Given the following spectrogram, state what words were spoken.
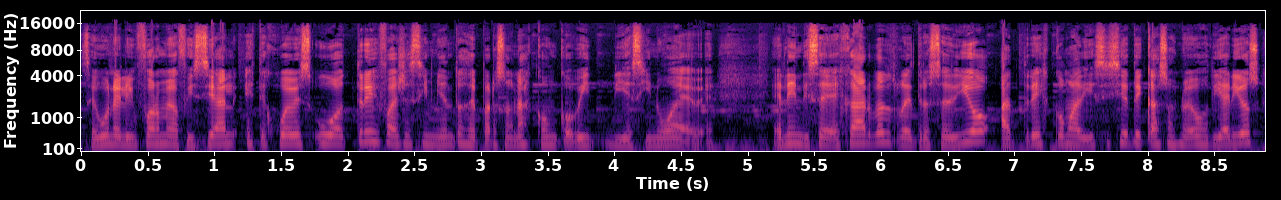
Según el informe oficial, este jueves hubo tres fallecimientos de personas con COVID-19. El índice de Harvard retrocedió a 3,17 casos nuevos diarios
